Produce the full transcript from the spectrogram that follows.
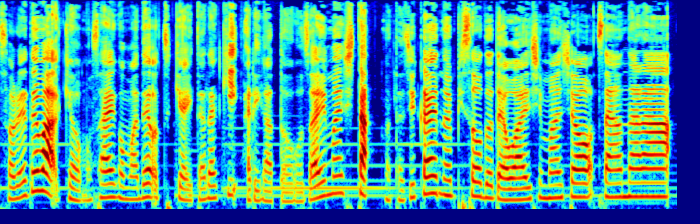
それでは今日も最後までお付き合いいただきありがとうございました。また次回のエピソードでお会いしましょう。さようなら。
